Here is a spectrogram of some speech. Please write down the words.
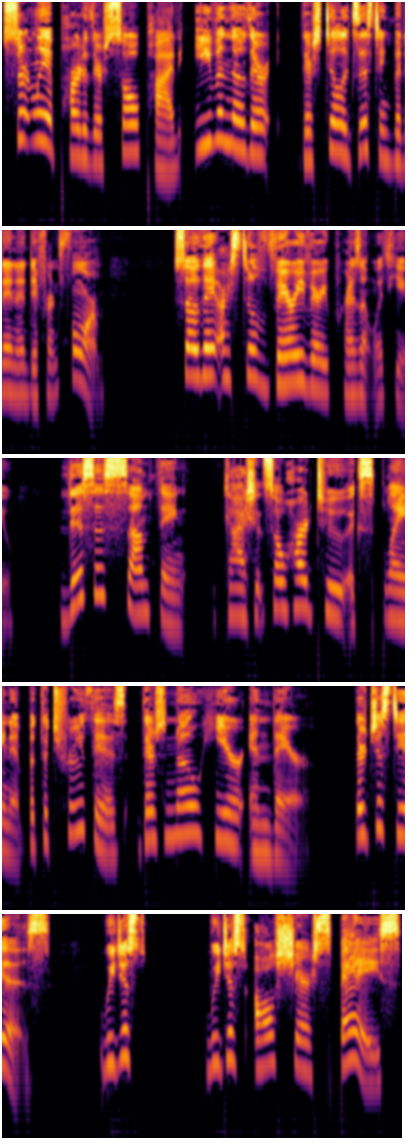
Certainly a part of their soul pod, even though they're they're still existing but in a different form. So they are still very, very present with you. This is something, gosh, it's so hard to explain it, but the truth is there's no here and there. There just is. We just we just all share space.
